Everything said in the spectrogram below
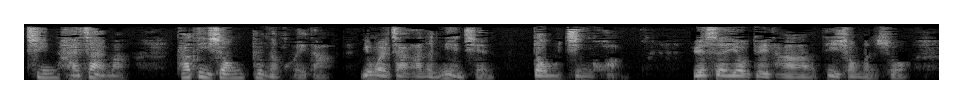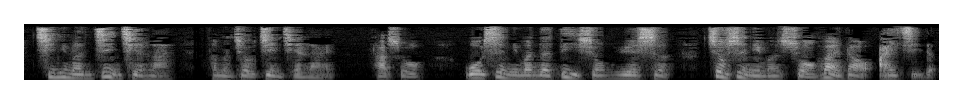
亲还在吗？”他弟兄不能回答，因为在他的面前都惊惶。约瑟又对他弟兄们说：“请你们进前来。”他们就进前来。他说：“我是你们的弟兄约瑟，就是你们所卖到埃及的。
